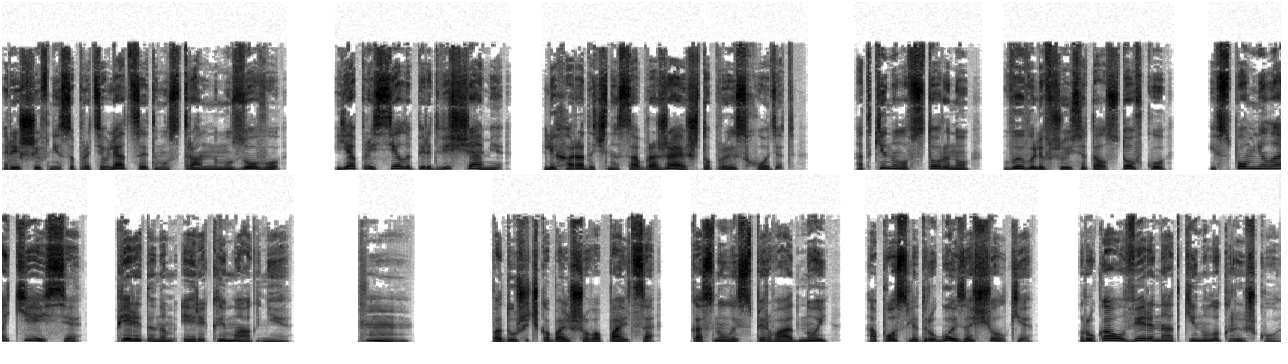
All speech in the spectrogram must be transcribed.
Решив не сопротивляться этому странному зову, я присела перед вещами, лихорадочно соображая, что происходит. Откинула в сторону вывалившуюся толстовку и вспомнила о кейсе, переданном Эрикой Магнии. Хм. Подушечка большого пальца коснулась сперва одной, а после другой защелки. Рука уверенно откинула крышку.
